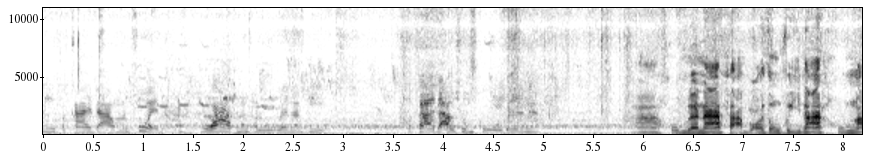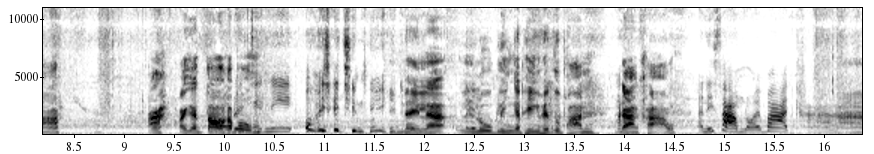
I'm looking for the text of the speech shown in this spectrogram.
นี่ประกายดาวมันสวยนะรากมันทะลุเลยนะพี่ประกายดาวชมพูด้วยนะเนี่ยอ่าคุ้มแล้วนะสามร้อยส่งฟรีนะ คุ้มนะ อะไปกันต่อครับผมจินนี่โอ้ไม่ใช่จินนี่กินไหนละลูกลิงกระทิงเพชรสุพรรณด่างขาว อันนี้สามร้อยบาทค่ะอ่า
